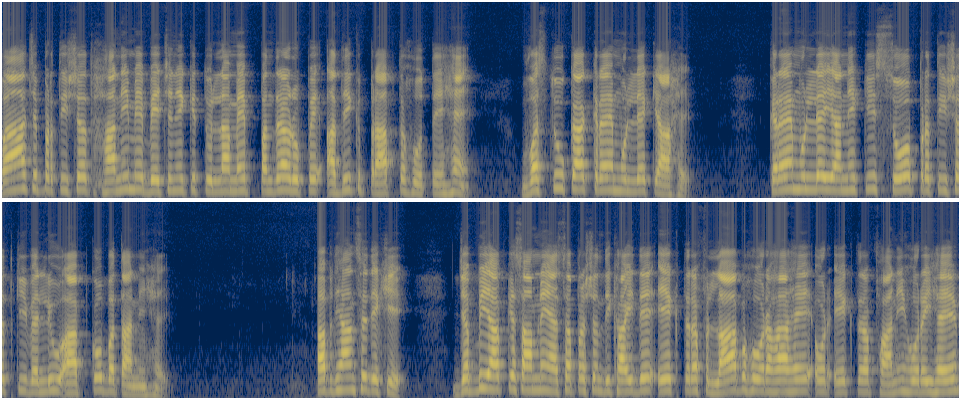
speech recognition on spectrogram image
पाँच प्रतिशत हानि में बेचने की तुलना में पंद्रह रुपये अधिक प्राप्त होते हैं। वस्तु का क्रय मूल्य क्या है? क्रय मूल्य यानी कि सौ प्रतिशत की वैल्यू आपको बतानी है। अब ध्यान से देखिए जब भी आपके सामने ऐसा प्रश्न दिखाई दे, एक तरफ़ लाभ हो रहा है और एक तरफ़ हानि हो रही है,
